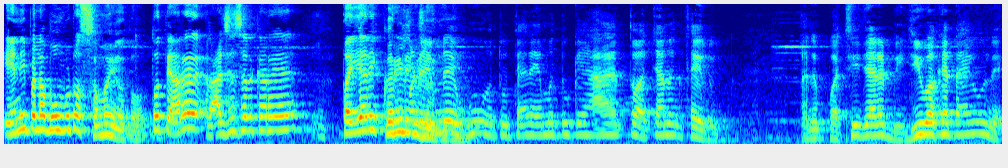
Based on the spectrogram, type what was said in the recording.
એની પહેલા બહુ મોટો સમય હતો. તો ત્યારે રાજ્ય સરકારે તૈયારી કરી લીધી એમને હું હતું ત્યારે એમ હતું કે આ તો અચાનક થયેલું. અને પછી જ્યારે બીજી વખત આવ્યું ને.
